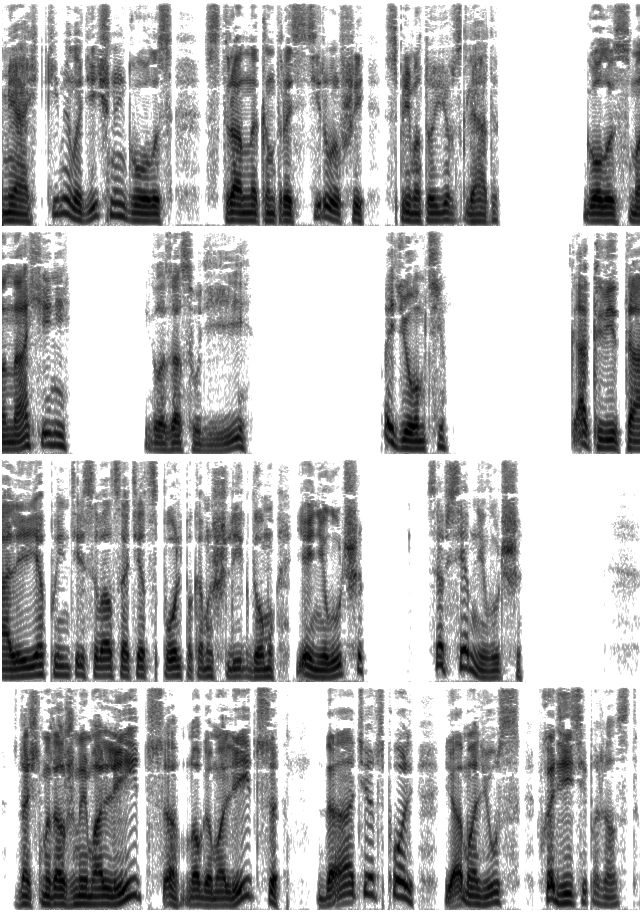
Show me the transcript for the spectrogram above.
мягкий, мелодичный голос, странно контрастировавший с прямотой ее взгляда. Голос монахини и глаза судьи. — Пойдемте, — Как Виталия, — поинтересовался отец Поль, пока мы шли к дому. — Ей не лучше? — Совсем не лучше. — Значит, мы должны молиться, много молиться. — Да, отец Поль, я молюсь. Входите, пожалуйста.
